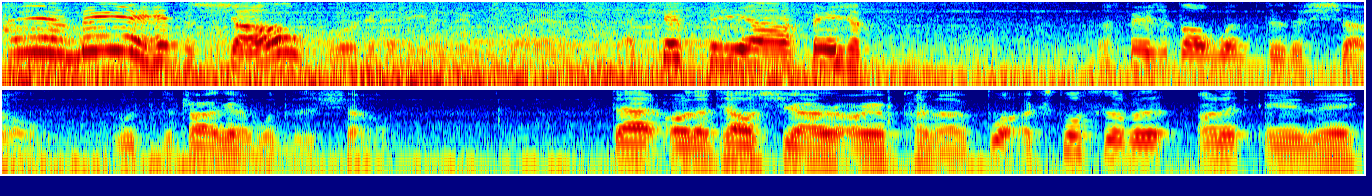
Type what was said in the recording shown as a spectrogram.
I didn't mean to hit the shuttle. We're gonna need a new plan. I guess the uh, phaser, the phaser bolt went through the shuttle, went through the target and went through the shuttle. That or the Tal Shiar or you put a blo- explosive on it, on it and they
